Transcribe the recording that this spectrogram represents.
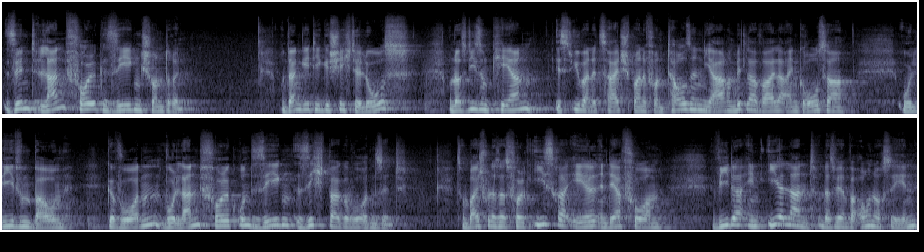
sind Land, Volk, Segen schon drin. Und dann geht die Geschichte los. Und aus diesem Kern ist über eine Zeitspanne von tausenden Jahren mittlerweile ein großer Olivenbaum geworden, wo Land, Volk und Segen sichtbar geworden sind. Zum Beispiel, dass das Volk Israel in der Form wieder in ihr Land, und das werden wir auch noch sehen,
